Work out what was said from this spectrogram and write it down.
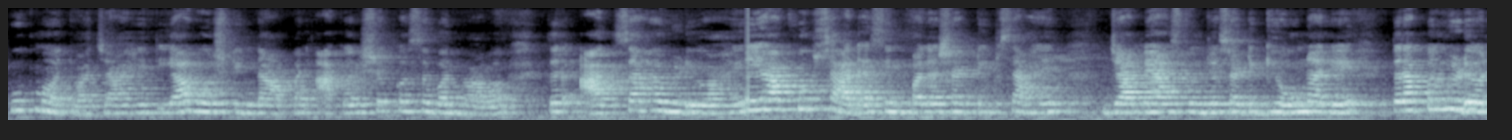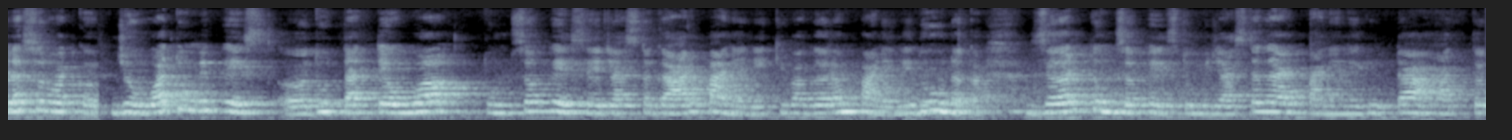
खूप महत्त्वाच्या आहेत. या गोष्टींना आपण आकर्षक कसं बनवावं? तर आजचा हा व्हिडिओ आहे. तर ह्या खूप साध्या सिंपल अशा टिप्स आहेत ज्या मी आज तुमच्यासाठी घेऊन आले. तर आपण व्हिडिओला सुरुवात करू. जेव्हा तुम्ही फेस धुतात तेव्हा तुमचं फेस हे जास्त गार पाण्याने किंवा गरम पाण्याने धुवू नका. जर तुमचं फेस तुम्ही जास्त गार पाण्याने धुता आहात तर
